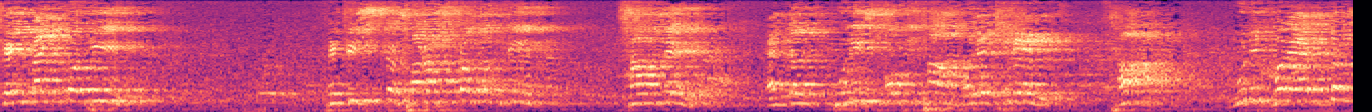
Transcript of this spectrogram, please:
সেই বাক্যটি বিশিষ্ট স্বরাষ্ট্রমন্ত্রীর সামনে একজন পুলিশ অফিসার বলেছিলেন, স্যার, গুলি করে একজনকে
